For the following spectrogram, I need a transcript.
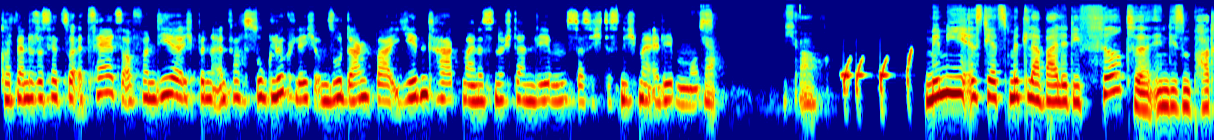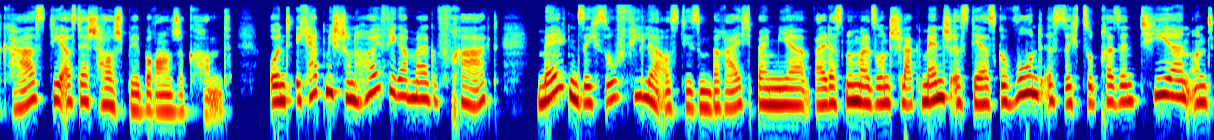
Gott, wenn du das jetzt so erzählst, auch von dir, ich bin einfach so glücklich und so dankbar jeden Tag meines nüchternen Lebens, dass ich das nicht mehr erleben muss. Ja, ich auch. Mimi ist jetzt mittlerweile die vierte in diesem Podcast, die aus der Schauspielbranche kommt. Und ich habe mich schon häufiger mal gefragt, melden sich so viele aus diesem Bereich bei mir, weil das nun mal so ein Schlag Mensch ist, der es gewohnt ist, sich zu präsentieren und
